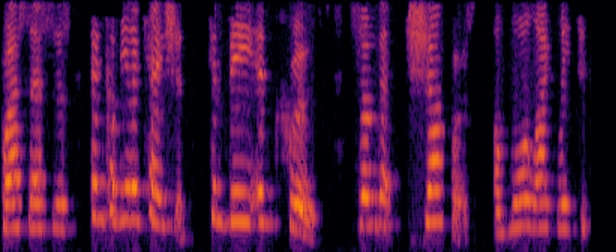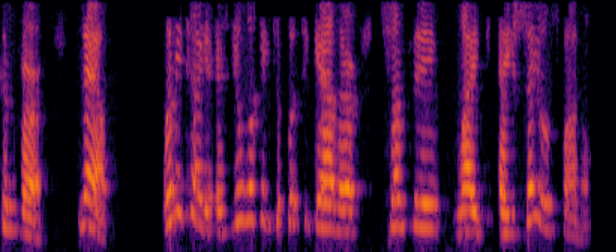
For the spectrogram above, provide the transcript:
processes and communication can be improved so that shoppers are more likely to convert. Now, let me tell you, if you're looking to put together something like a sales funnel,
